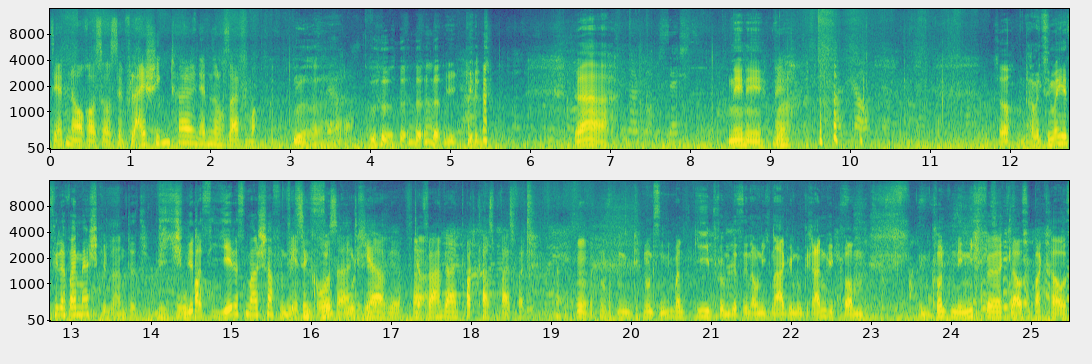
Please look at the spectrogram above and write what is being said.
sie hätten auch aus, aus den fleischigen Teilen hätten sie noch Seife machen können. Igitt. ja. Nee, nee. Nee. So, und damit sind wir jetzt wieder bei Mesh gelandet. Wie wir Wow. das jedes Mal schaffen. Wir sind so großartig. ja, wir, dafür haben wir einen Podcastpreis verdient. den uns niemand gibt und wir sind auch nicht nah genug rangekommen und konnten den nicht für Klaus Backhaus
